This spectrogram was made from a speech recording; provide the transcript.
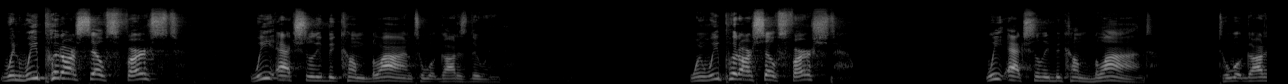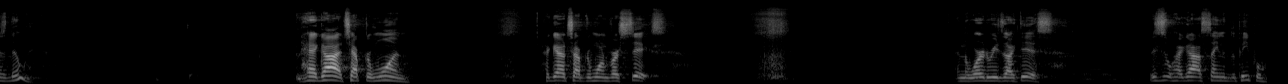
when we put ourselves first, we actually become blind to what God is doing. When we put ourselves first, we actually become blind to what God is doing. In Haggai chapter 1, Haggai chapter 1, verse 6. And the word reads like this This is what Haggai is saying to the people.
